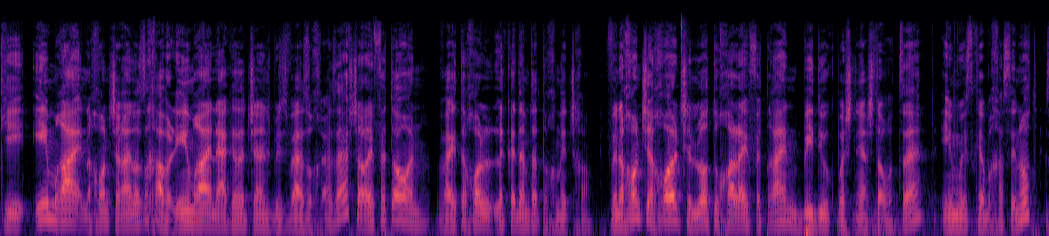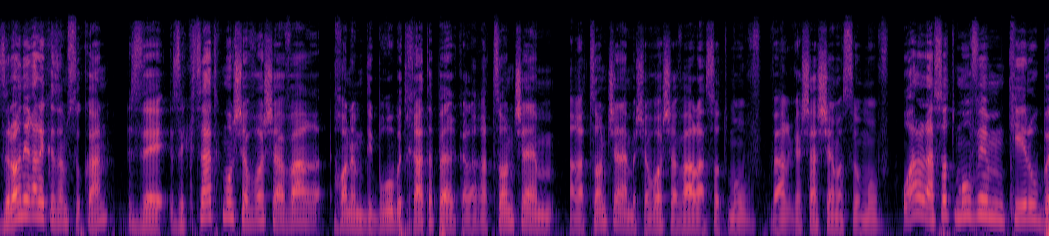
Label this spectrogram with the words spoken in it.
כי אם ריין, נכון שריין לא זכה, אבל אם ריין היה כזה challenge beast והיה זוכה, אז היה אפשר להעיף את אורן, והיית יכול לקדם את התוכנית שלך. ונכון שיכול להיות שלא תוכל להעיף את ריין בדיוק בשנייה שאתה רוצה, אם הוא יזכה בחסינות, זה לא נראה לי כזה מסוכן. זה, זה קצת כמו שבוע שעבר, נכון, הם דיברו בתחילת הפרק על הרצון שהם, הרצון שלהם בשבוע שעבר לעשות move, וההרגשה שהם עשו move. וואלה, לעשות move ים כאילו ב...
